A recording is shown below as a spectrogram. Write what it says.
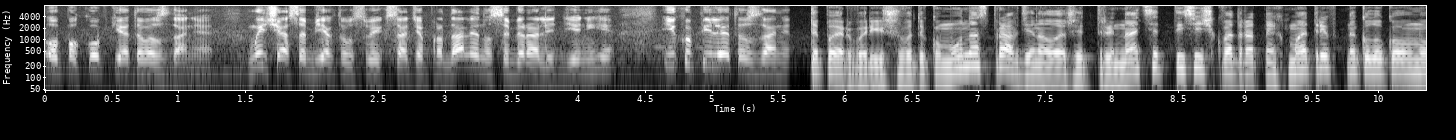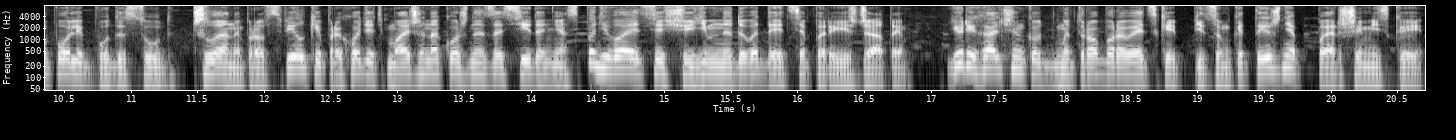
о покупке этого здания. Мы часть объектов своих, кстати, продали, насобирали деньги и купили это здание. Тепер вирішувати, кому насправді належить 13 тисяч квадратних метрів на Куликовому полі буде суд. Члени профспілки приходять майже на кожне засідання. Сподіваються, що їм не доведеться переїжджати. Юрій Гальченко, Дмитро Боровецький. Підсумки тижня. Перший міський.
